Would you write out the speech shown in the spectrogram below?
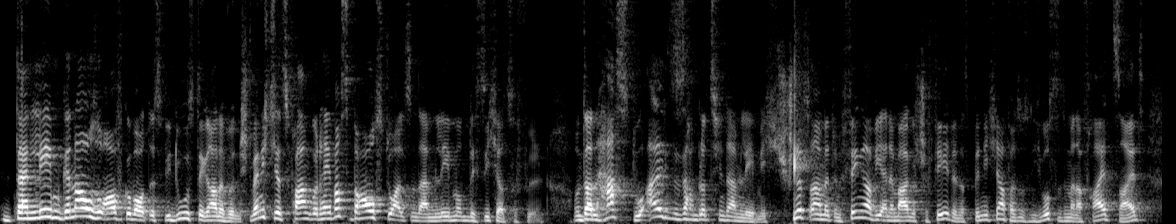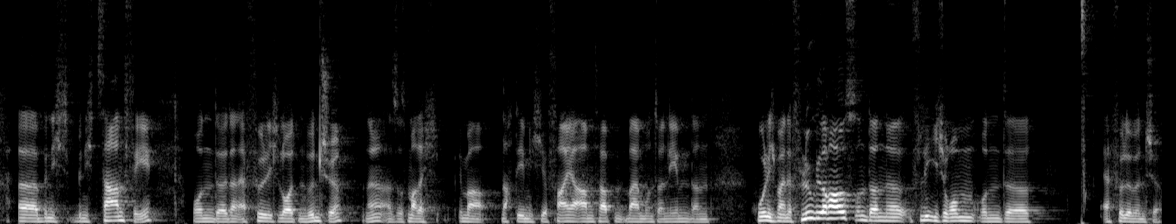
dein Leben genauso aufgebaut ist, wie du es dir gerade wünschst, wenn ich dich jetzt fragen würde, hey, was brauchst du alles in deinem Leben, um dich sicher zu fühlen? Und dann hast du all diese Sachen plötzlich in deinem Leben. Ich schnipse einmal mit dem Finger wie eine magische Fee, denn das bin ich ja, falls du es nicht wusstest, in meiner Freizeit äh, bin, ich, bin ich Zahnfee und äh, dann erfülle ich Leuten Wünsche. Ne? Also das mache ich immer, nachdem ich hier Feierabend habe mit meinem Unternehmen, dann hole ich meine Flügel raus und dann äh, fliege ich rum und äh, erfülle Wünsche.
